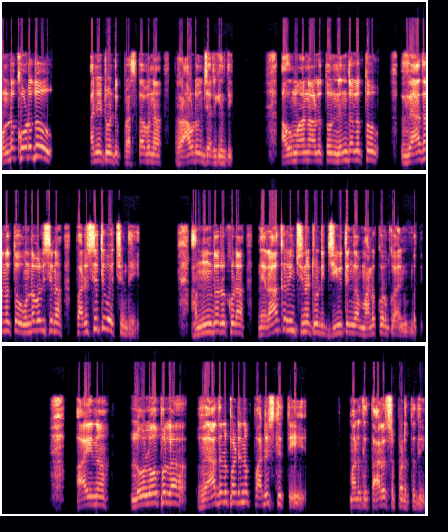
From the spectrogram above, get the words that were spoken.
ఉండకూడదు అనేటువంటి ప్రస్తావన రావడం జరిగింది. అవమానాలతో నిందలతో వేదనతో ఉండవలసిన పరిస్థితి వచ్చింది. అందరూ కూడా నిరాకరించినటువంటి జీవితంగా మన కొరకు ఆయన ఉన్నది. ఆయన లోపల వేదన పడిన పరిస్థితి మనకి తారసపడుతుంది.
